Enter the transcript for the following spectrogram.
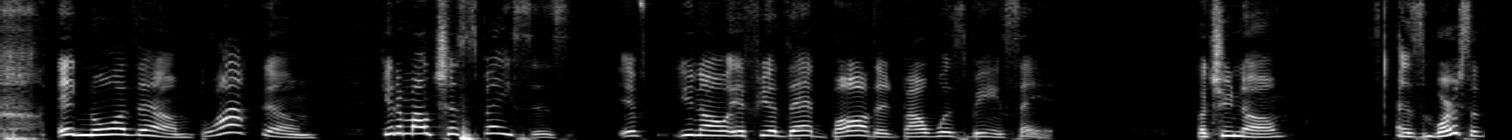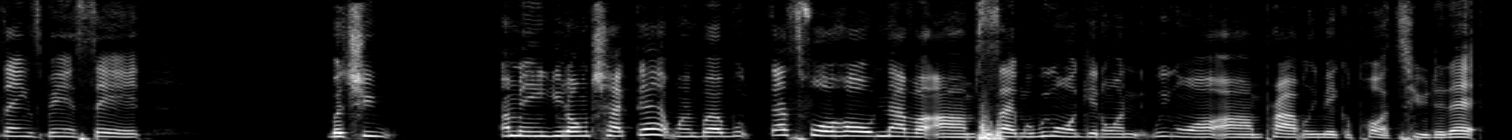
ignore them, block them, get them out your spaces. If you know, if you're that bothered by what's being said, but you know, it's worse of things being said, but you, I mean, you don't check that one. But that's for a whole nother um segment. We're gonna get on. We're gonna um probably make a part two to that.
